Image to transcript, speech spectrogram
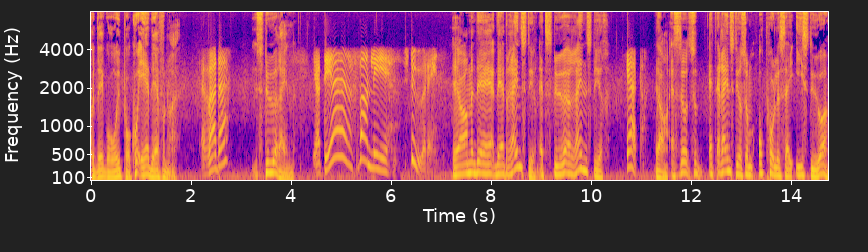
hva det går ut på. Hva er det for noe? Hva da? Stuerein. Ja, det er vanlig stuerein. Ja, men det er, det er et reinsdyr. Et stuereinsdyr. Ja da. Ja, altså, så et reinsdyr som oppholder seg i stua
